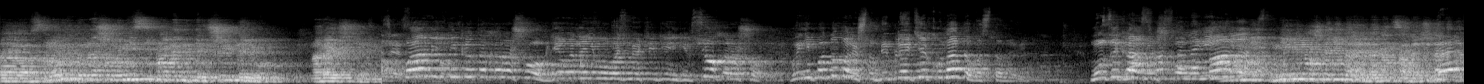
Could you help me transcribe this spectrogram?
Е, Встановити в нашому місті пам'ятники вчителю, нарешті. Памятник это хорошо, где вы на него возьмете деньги, все хорошо. Вы не подумали, что библиотеку надо восстановить? Музыкальную школу надо? Мне, мне немножко не дали до конца дочитать,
